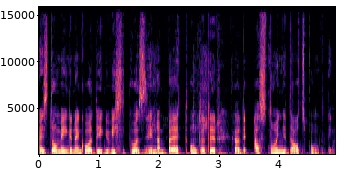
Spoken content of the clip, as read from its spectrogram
aizdomīgi, negodīgi, visi to zina, bet, un tad ir kādi astoņi daudz punkti.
